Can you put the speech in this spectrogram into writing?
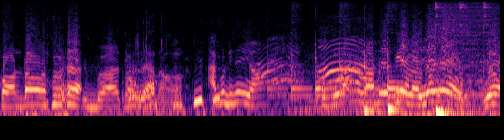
kontol. Dibaca. Oh. Aku di sini ya. Ukurannya ra piye-piye lho. Yo yo. Yo.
